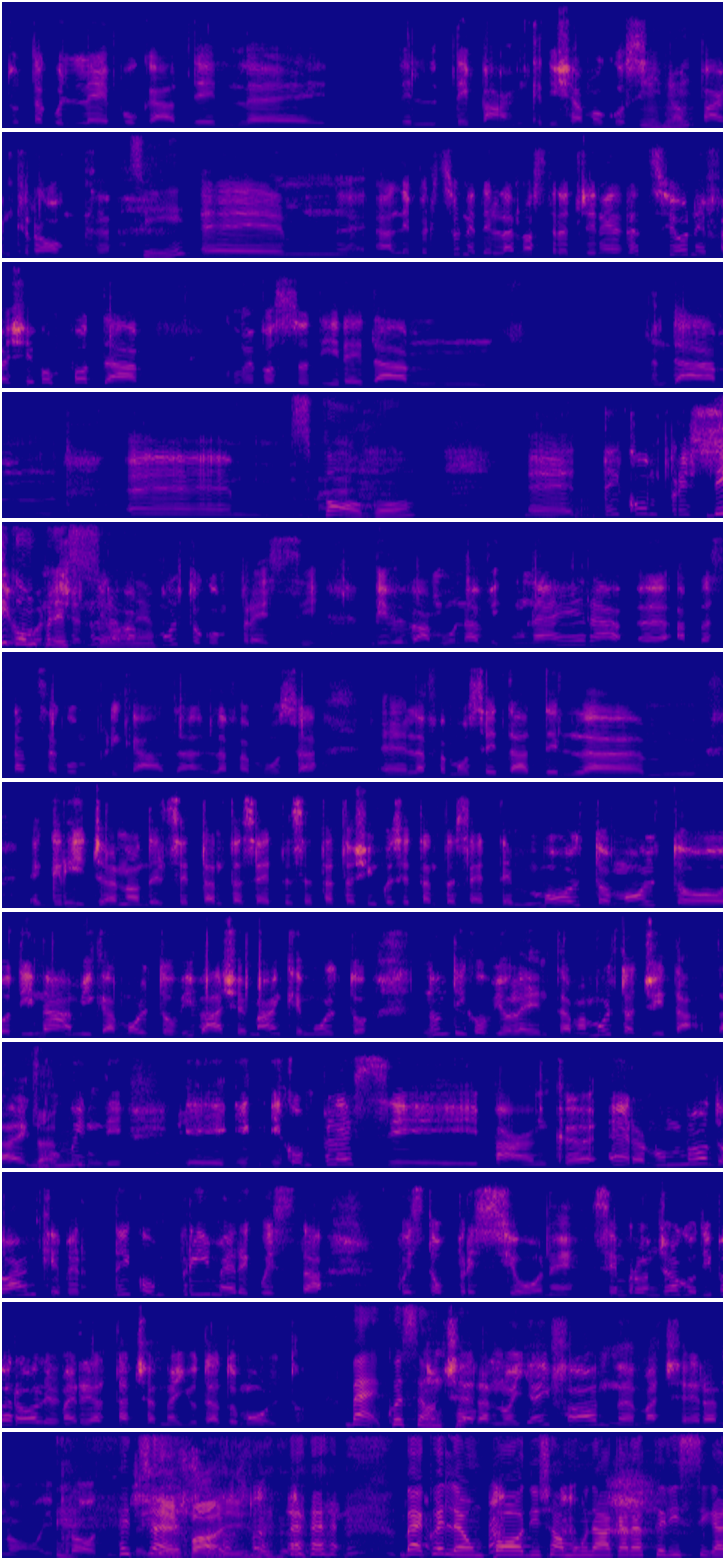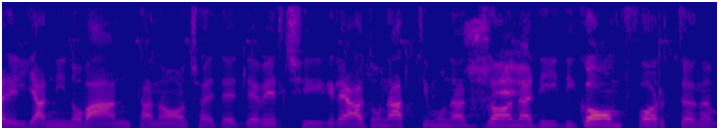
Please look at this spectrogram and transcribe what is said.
tutta quell'epoca del- del- dei punk, diciamo così, Mhm. no? punk rock, Sì. ehm, alle persone della nostra generazione faceva un po' da, come posso dire, da... mm, da mm, ehm, Sfogo? eh, So. decompressione, Decompressione. Cioè, noi eravamo molto compressi, vivevamo una, una era eh, abbastanza complicata, la famosa, eh, la famosa età del eh, grigia no? del 77, 75, 77, molto molto dinamica, molto vivace, ma anche molto, non dico violenta, ma molto agitata. Ecco. Certo. Quindi i, i- i complessi punk erano un modo anche per decomprimere questa questa oppressione. Sembra un gioco di parole, ma in realtà ci hanno aiutato molto. Beh, questo è Non c'erano gli iPhone, ma c'erano i prodigi. Gli Certo. hi-fi. Beh, quella è un po', diciamo, una caratteristica degli anni 90, no? Cioè de- di averci creato un attimo una Sì. zona di, di comfort,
